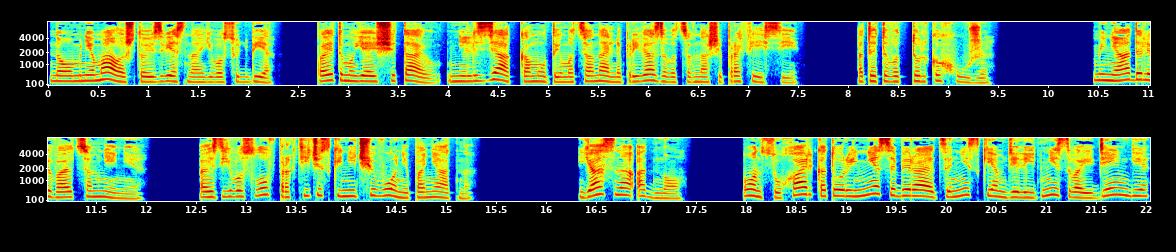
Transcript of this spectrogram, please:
Но мне мало что известно о его судьбе, поэтому я и считаю, нельзя к кому-то эмоционально привязываться в нашей профессии. От этого только хуже. Меня одолевают сомнения, а из его слов практически ничего не понятно. Ясно одно. Он сухарь, который не собирается ни с кем делить ни свои деньги,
